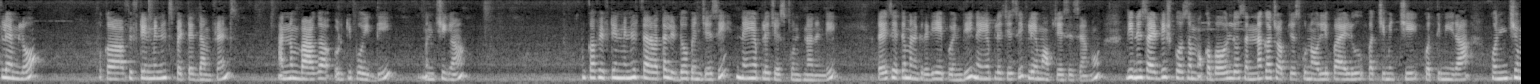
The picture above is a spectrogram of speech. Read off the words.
ఫ్లేమ్లో ఒక ఫిఫ్టీన్ మినిట్స్ పెట్టేద్దాం ఫ్రెండ్స్. అన్నం బాగా ఉడికిపోయిద్ది మంచిగా. ఒక ఫిఫ్టీన్ మినిట్స్ తర్వాత లిడ్ ఓపెన్ చేసి నెయ్యి అప్లై చేసుకుంటున్నానండి. రైస్ అయితే మనకి రెడీ అయిపోయింది. నెయ్యి అప్లై చేసి ఫ్లేమ్ ఆఫ్ చేసేసాను దీన్ని సైడ్ డిష్ కోసం ఒక బౌల్లో సన్నగా చాప్ చేసుకున్న ఉల్లిపాయలు పచ్చిమిర్చి కొత్తిమీర కొంచెం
